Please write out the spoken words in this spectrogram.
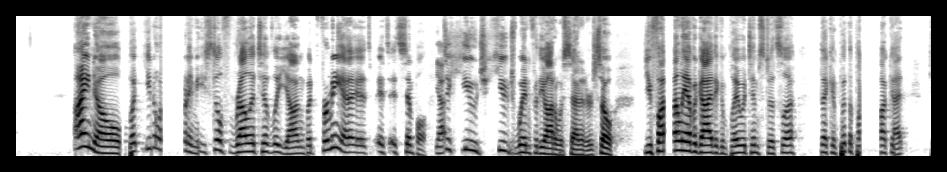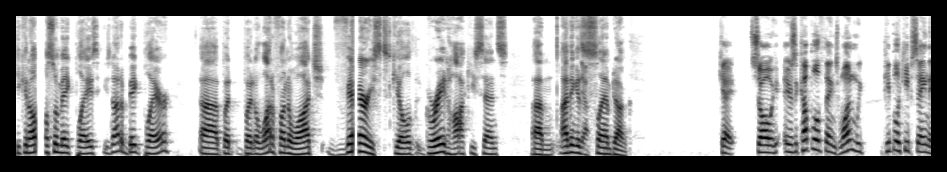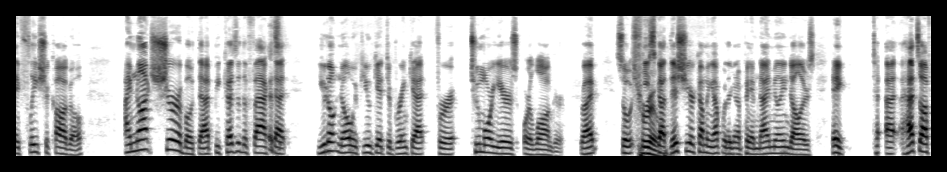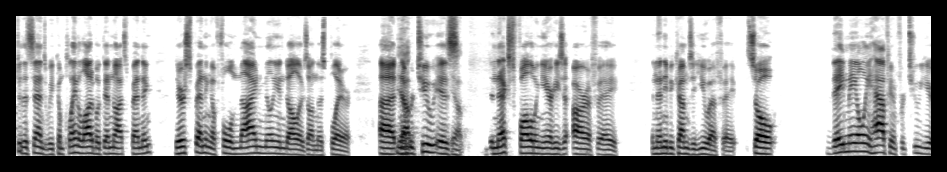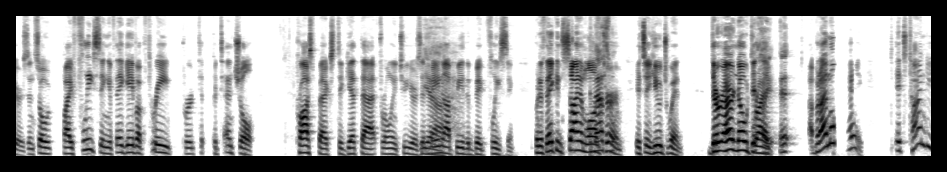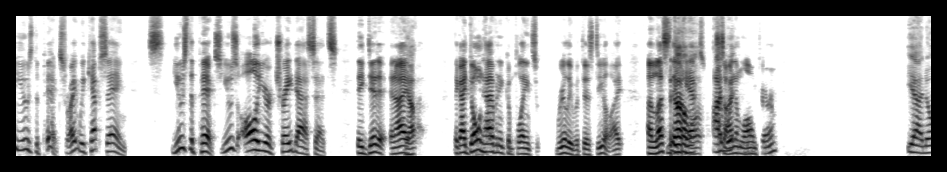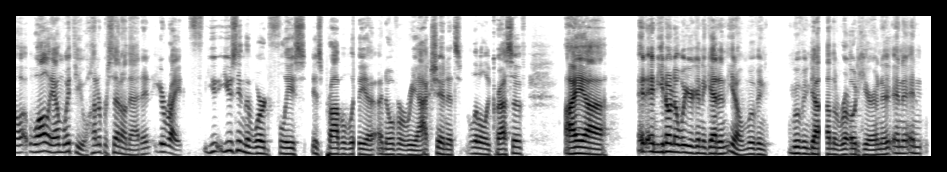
I know, but you know what I mean. He's still relatively young, but for me, uh, it's it's it's simple. Yeah. It's a huge huge win for the Ottawa Senators. So you finally have a guy that can play with Tim Stützle, that can put the puck at. He can also make plays. He's not a big player, uh, but but a lot of fun to watch. Very skilled, great hockey sense. Um, I think it's a slam dunk. Okay, so there's a couple of things. One, we people keep saying they flee Chicago. I'm not sure about that because of the fact that you don't know if you get DeBrincat for two more years or longer, right? So he's got this year coming up where they're going to pay him nine million dollars. Hey, t- uh, hats off to the Sens. We complain a lot about them not spending. They're spending a full nine million dollars on this player. Uh, Yep. Number two is Yep. the next following year he's an RFA, and then he becomes a UFA. So they may only have him for two years. And so by fleecing, if they gave up three per t- potential prospects to get that for only two years, it may not be the big fleecing. But if they can sign him long that's what- term, it's a huge win. There are no Right. like, but I'm okay. It's time to use the picks, right? We kept saying use the picks, use all your trade assets. They did it, and I Yep. like I don't have any complaints really with this deal. I unless they No, can't I sign would- him long term. Yeah, no, Wally, I'm with you 100% on that. And you're right. Using the word fleece is probably a, an overreaction. It's a little aggressive. I, uh, and, and you don't know what you're going to get in, you know, moving, moving down the road here. And, and, and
